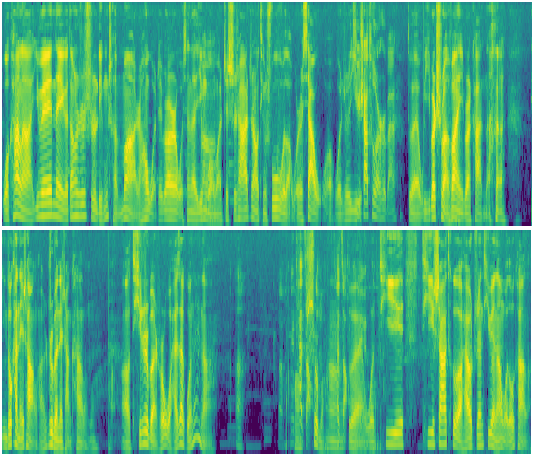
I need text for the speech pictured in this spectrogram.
我看了，因为那个当时是凌晨嘛，然后我这边儿我现在英国嘛，这时差正好挺舒服的。我是下午，我这一去沙特是吧？对我一边吃晚饭一边看的。你都看哪场了？日本那场看了吗？啊，踢日本的时候我还在国内呢。太早了，是吗？嗯太早了对我踢踢沙特，还有之前踢越南我都看了。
